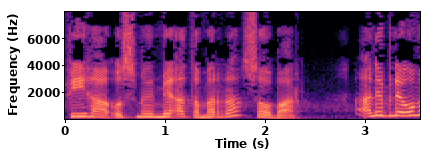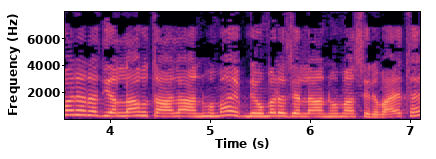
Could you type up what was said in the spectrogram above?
فی ہا اس میں میں اتمرا سو بار. ان ابن عمر رضی اللہ تعالی عنہما، ابن عمر رضی اللہ عنہما سے روایت ہے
